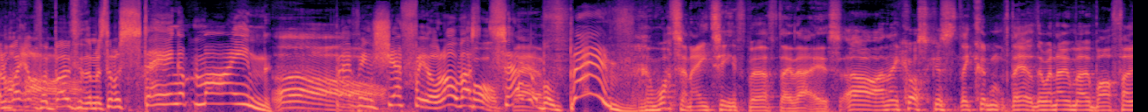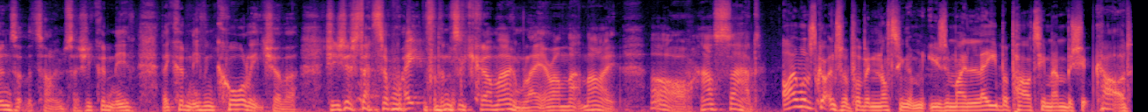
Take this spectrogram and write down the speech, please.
and wait up for both of them as they were staying at mine. Oh. Bev in Sheffield. Oh, that's Poor terrible. Bev. Bev. What an 18th birthday that is! Oh, and of course, because they couldn't, there, there were no mobile phones at the time, so she couldn't even, they couldn't even call each other. She just had to wait for them to come home later on that night. Oh, how sad! I once got into a pub in Nottingham using my Labour Party membership card.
